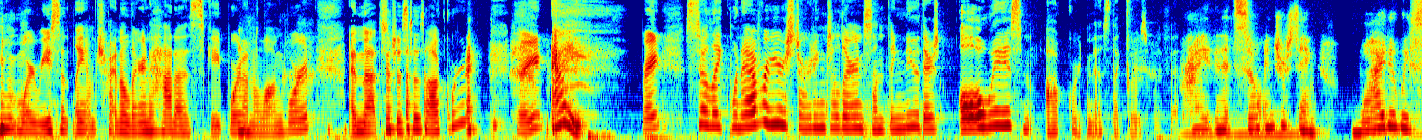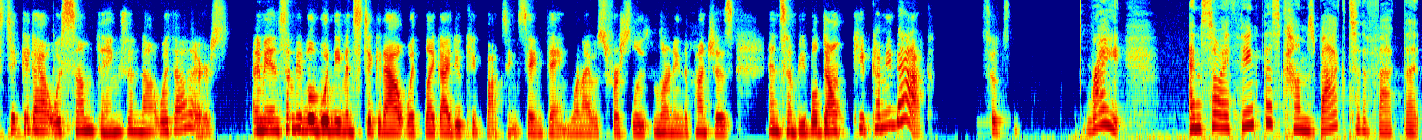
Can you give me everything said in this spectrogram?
more recently i'm trying to learn how to skateboard on a longboard and that's just as awkward right? Right right? So, like, whenever you're starting to learn something new, there's always an awkwardness that goes with it. Right. And it's so interesting. Why do we stick it out with some things and not with others? I mean, some people wouldn't even stick it out with, like, I do kickboxing, same thing when I was first lo- learning the punches, and some people don't keep coming back. So, it's right. And so I think this comes back to the fact that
